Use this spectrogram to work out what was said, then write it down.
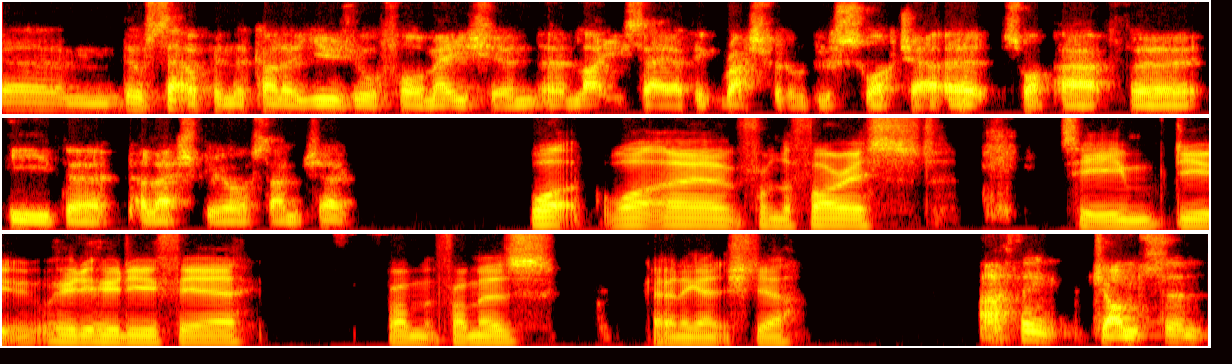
um, they'll set up in the kind of usual formation, and like you say, I think Rashford will just swatch out, uh, swap out for either Pellistri or Sancho. what what uh, from the Forest team do you who do, who do you fear from from us going against you? I think Johnson.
